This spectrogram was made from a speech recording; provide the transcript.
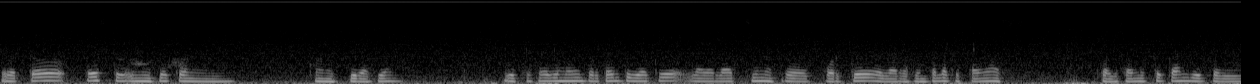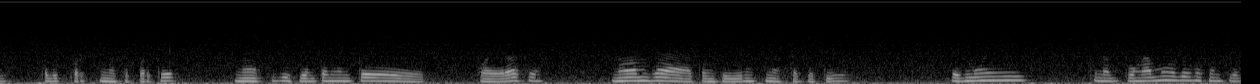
Pero todo esto inicia con, con inspiración y esto es algo muy importante ya que la verdad si nuestro porqué o la razón por la que estamos realizando este cambio por, por, por nuestro porqué no es suficientemente poderoso no vamos a conseguir nuestro objetivo. Es muy bueno, pongamos dos ejemplos.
